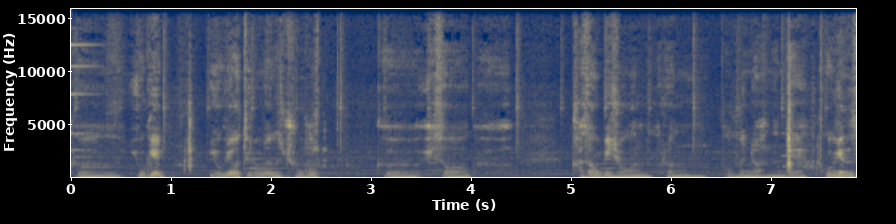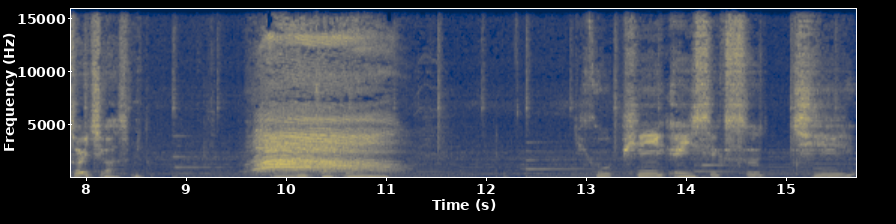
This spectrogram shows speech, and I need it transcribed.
그 요게 요게 어떻게 보면 중국 그에서 그 가성비 좋은 그런 부분이 왔는데 거기는 써 있지가 않습니다. 이거 PA6G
